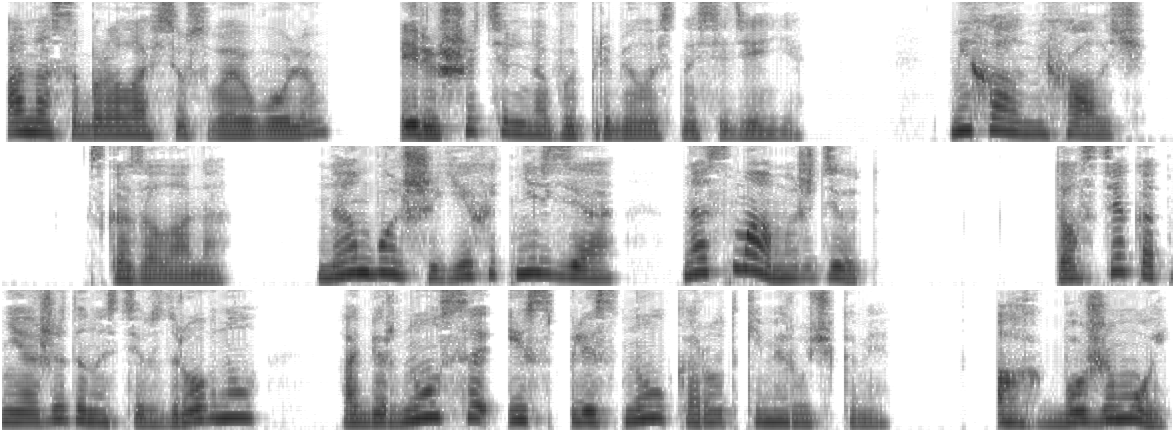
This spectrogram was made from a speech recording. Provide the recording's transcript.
Она собрала всю свою волю, и решительно выпрямилась на сиденье. «Михаил Михайлович», — сказала она, — «нам больше ехать нельзя, нас мама ждет». Толстяк от неожиданности вздрогнул, обернулся и сплеснул короткими ручками. «Ах, боже мой!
